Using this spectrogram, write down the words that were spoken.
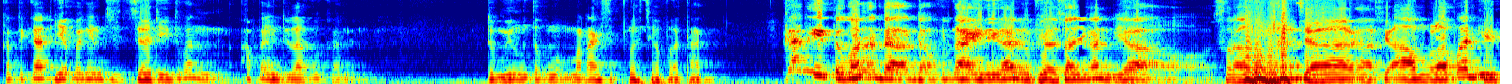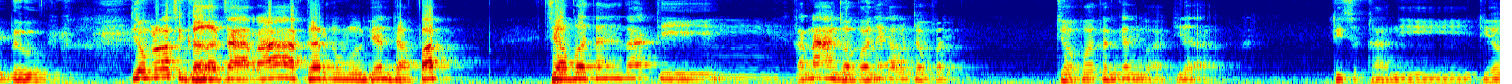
ketika dia pengen jadi itu kan apa yang dilakukan demi untuk me- meraih sebuah jabatan. Kan itu kan ada ada pernah ini kan biasanya kan dia oh, selalu baca kasih amplop kan gitu. Dia melakukan segala cara agar kemudian dapat jabatannya tadi. Hmm. Karena anggapannya kalau dapat jabatan kan wah dia disegani, dia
